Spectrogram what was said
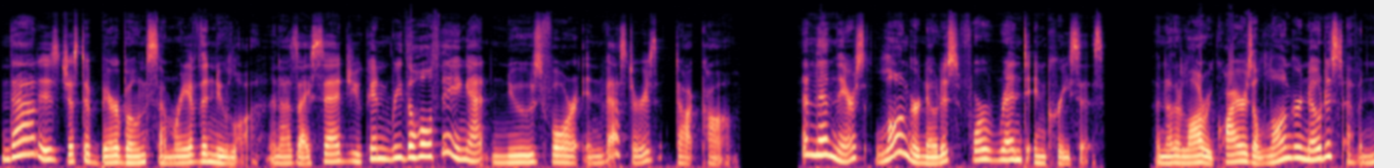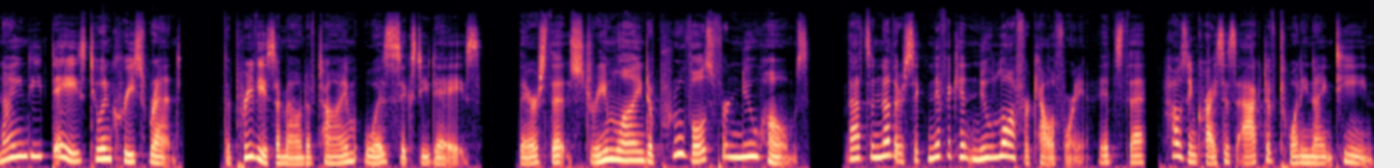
That is just a bare bones summary of the new law, and as I said, you can read the whole thing at newsforinvestors.com. And then there's longer notice for rent increases. Another law requires a longer notice of 90 days to increase rent. The previous amount of time was 60 days. There's the streamlined approvals for new homes. That's another significant new law for California. It's the Housing Crisis Act of 2019.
